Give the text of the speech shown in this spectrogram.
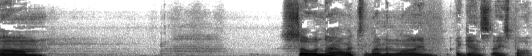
Um, so now it's Lemon Lime against Ice Pop.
